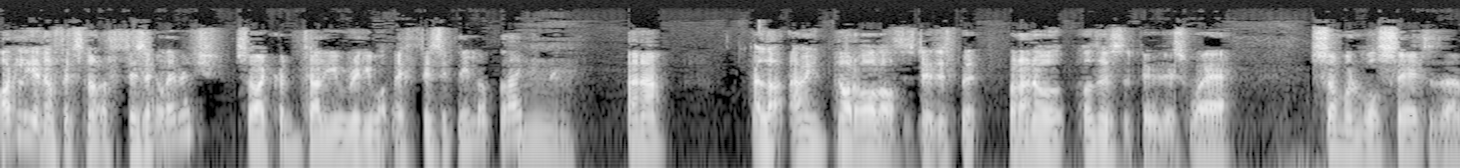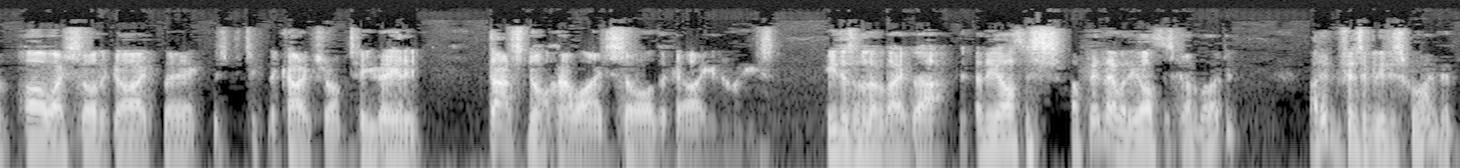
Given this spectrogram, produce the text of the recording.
Oddly enough, it's not a physical image, so I couldn't tell you really what they physically look like. Hmm. And I'm a lot. I mean, not all authors do this, but but I know others that do this where someone will say to them, "Oh, I saw the guy playing this particular character on TV, and it, that's not how I saw the guy. You know, he's he doesn't look like that." And the authors, I've been there where the author's gone, "Well, I didn't, I didn't physically describe him.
